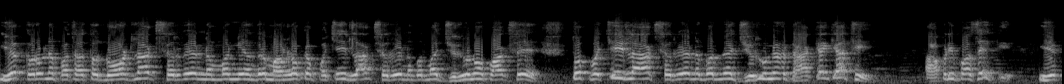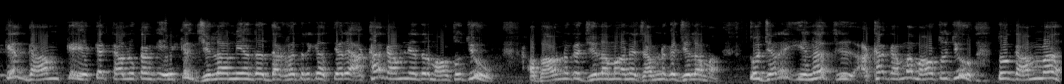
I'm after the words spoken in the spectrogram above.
એક કરોડ ને પચાસ તો દોઢ લાખ સર્વે નંબરની અંદર માન લો કે પચીસ લાખ સર્વે નંબરમાં જીરુનો પાક છે, તો પચીસ લાખ સર્વે નંબરને જીરુને ઢાકે ક્યાંથી? આપણી પાસે એક એક ગામ કે એક એક તાલુકા કે એક એક જિલ્લાની અંદર, દાખલા તરીકે અત્યારે આખા ગામની અંદર માવઠું થયું, આ ભાવનગર જિલ્લામાં અને જામનગર જિલ્લામાં. તો જ્યારે એના આખા ગામમાં માવઠું થયું, તો ગામમાં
